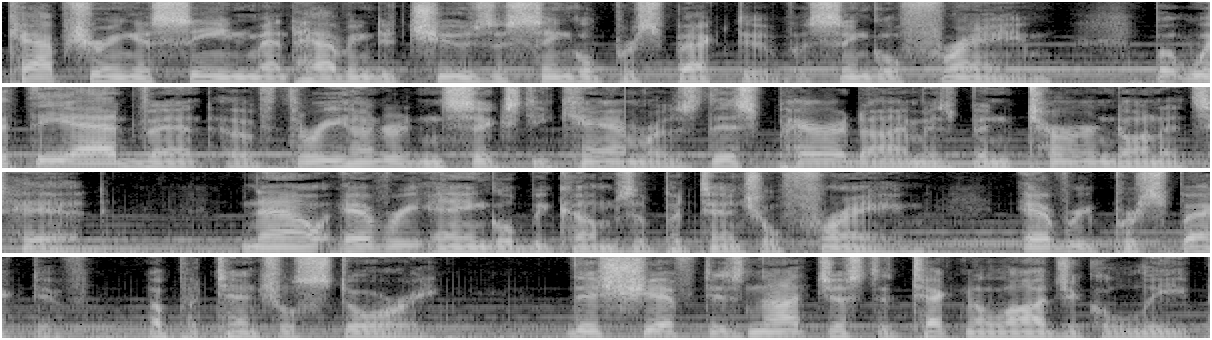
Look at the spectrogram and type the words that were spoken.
capturing a scene meant having to choose a single perspective, a single frame. But with the advent of 360 cameras, this paradigm has been turned on its head. Now every angle becomes a potential frame, every perspective, a potential story. This shift is not just a technological leap,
